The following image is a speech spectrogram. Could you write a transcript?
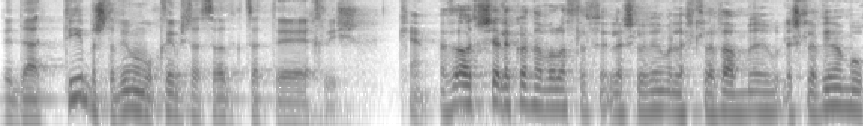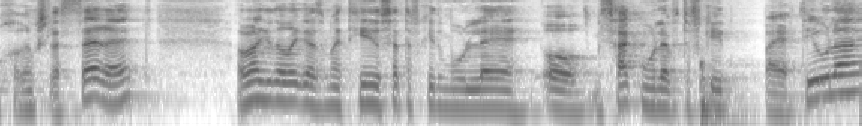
לדעתי בשלבים המאוחרים של הסרט קצת אה, החליש. כן, אז עוד שתי דקות נעבור לשלב- לשלבים, לשלב, לשלבים המאוחרים של הסרט. אבל בוא נגיד עוד רגע, אז באמת היא עושה תפקיד מעולה, או משחק מעולה ותפקיד בעייתי אולי.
